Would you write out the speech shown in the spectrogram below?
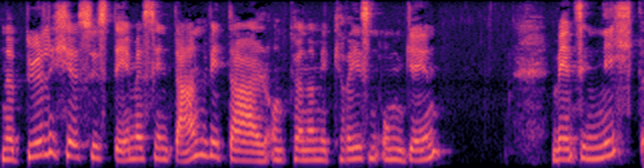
natürliche Systeme sind dann vital und können mit Krisen umgehen, wenn sie nicht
